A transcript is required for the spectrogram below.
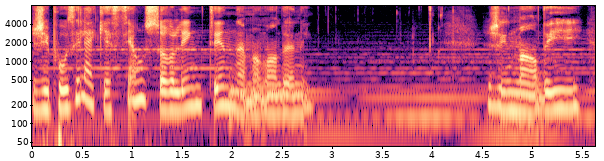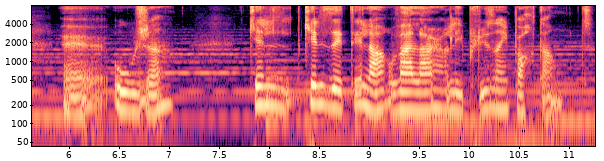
J'ai posé la question sur LinkedIn à un moment donné. J'ai demandé euh, aux gens quelles, quelles étaient leurs valeurs les plus importantes.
